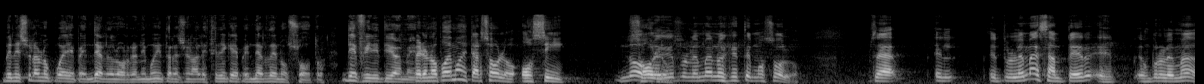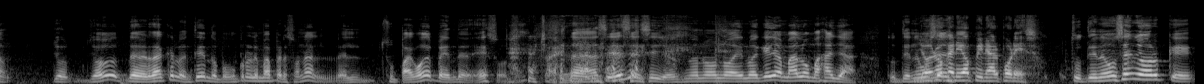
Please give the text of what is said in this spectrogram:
Venezuela no puede depender de los organismos internacionales, tiene que depender de nosotros, definitivamente. Pero no podemos estar solos, ¿o sí? No, Solos. pero el problema no es que estemos solos. O sea, el, el problema de Samper es, es un problema, yo, yo de verdad que lo entiendo, porque es un problema personal. El- su pago depende de eso. así de sencillo. No, no, no, hay, no hay que llamarlo más allá. Tú tienes Yo no quería opinar por eso. Tú tienes un señor que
